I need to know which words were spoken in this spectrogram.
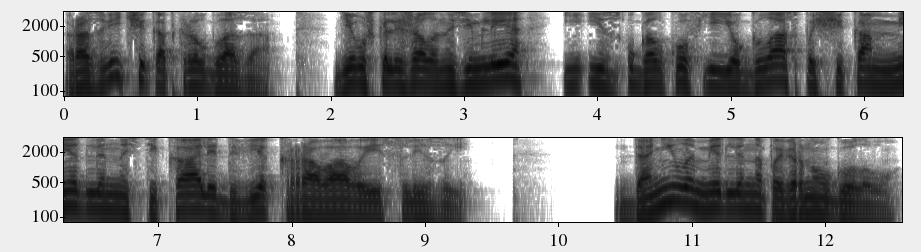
Разведчик открыл глаза. Девушка лежала на земле, и из уголков ее глаз по щекам медленно стекали две кровавые слезы. Данила медленно повернул голову.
